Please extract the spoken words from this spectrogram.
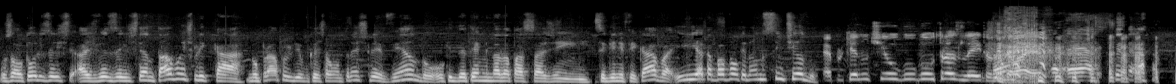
os autores, eles- às vezes, eles tentavam explicar no próprio livro que eles estavam transcrevendo o que determinada passagem significava e acabava alterando sentido. É porque não tinha o Google Translator naquela época. É,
